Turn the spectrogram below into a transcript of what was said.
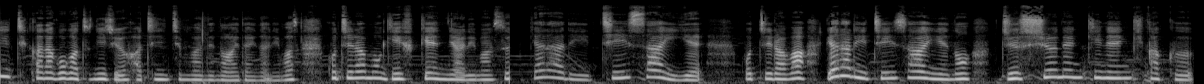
日から5月28日までの間になります。こちらも岐阜県にあります。ギャラリー小さい家。こちらはギャラリー小さい家の10周年記念企画、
